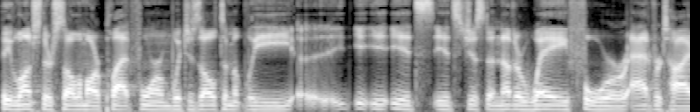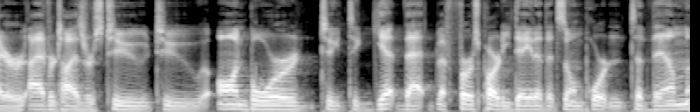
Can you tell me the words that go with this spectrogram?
They launched their Solimar platform, which is ultimately uh, it, it's it's just another way for advertiser advertisers to to onboard to to get that, first party data that's so important to them.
